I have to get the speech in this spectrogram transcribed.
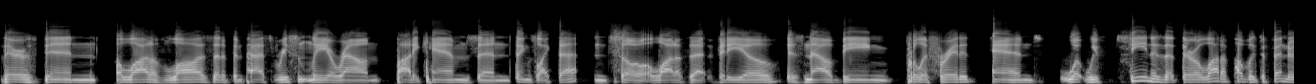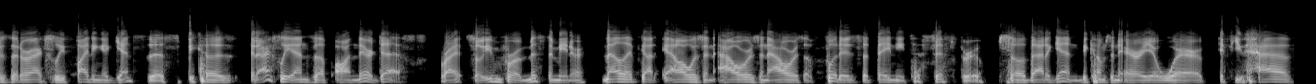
there have been a lot of laws that have been passed recently around body cams and things like that. And so a lot of that video is now being proliferated. And what we've seen is that there are a lot of public defenders that are actually fighting against this because it actually ends up on their desks right? So even for a misdemeanor, now they've got hours and hours and hours of footage that they need to sift through. So that again becomes an area where if you have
